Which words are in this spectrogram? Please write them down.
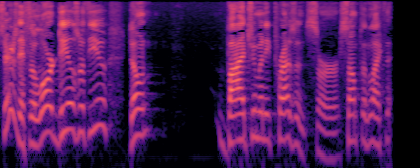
Seriously, if the Lord deals with you, don't buy too many presents or something like that.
